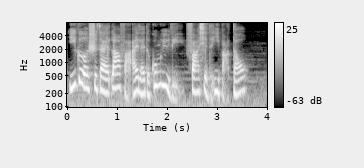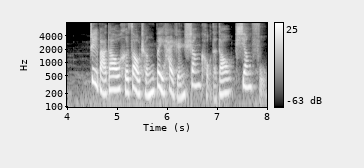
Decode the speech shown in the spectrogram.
一个是在拉法埃莱的公寓里发现的一把刀，这把刀和造成被害人伤口的刀相符。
